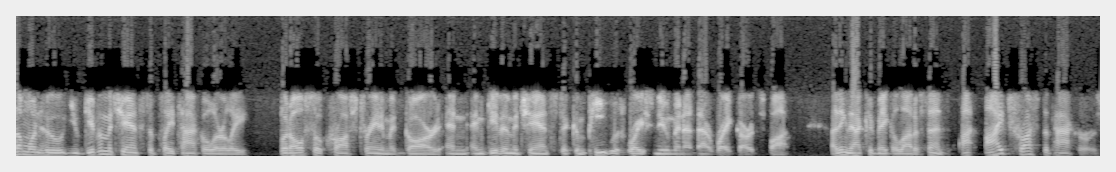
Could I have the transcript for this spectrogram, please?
someone who you give him a chance to play tackle early, but also cross train him at guard and, and give him a chance to compete with Royce Newman at that right guard spot. I think that could make a lot of sense. I, I trust the Packers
